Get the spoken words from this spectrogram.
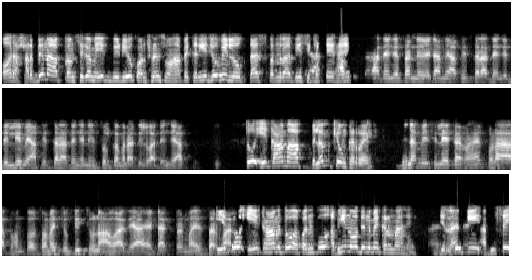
और हर दिन आप कम से कम एक वीडियो कॉन्फ्रेंस वहाँ पे करिए जो भी लोग दस पंद्रह बीस इकट्ठे हैं। करा देंगे सर नोएडा में ऑफ़िस करा देंगे दिल्ली में ऑफ़िस करा देंगे निःशुल्क कमरा दिलवा देंगे आप। तो ये काम आप विलम्ब क्यों कर रहे हैं? विलम्ब इसलिए कर रहे हैं थोड़ा आप हमको समझ चूँकि चुनाव आ गया है डॉक्टर महेश ये तो ये काम तो अपन को अभी नौ दिन में करना है जिससे कि जिससे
